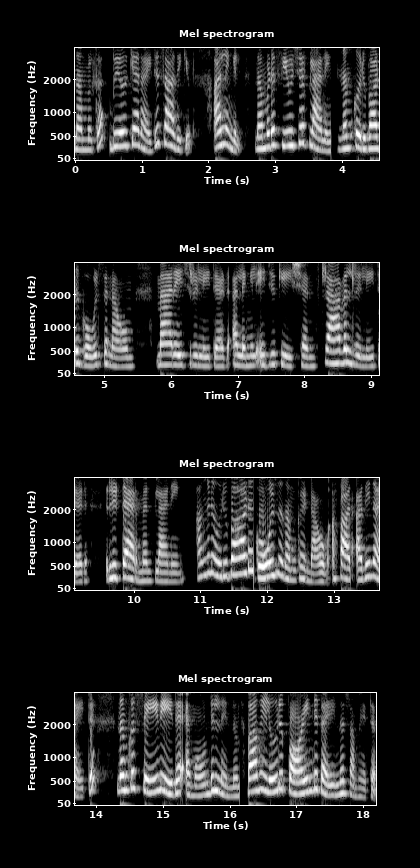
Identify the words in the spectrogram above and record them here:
നമ്മൾക്ക് ഉപയോഗിക്കാനായിട്ട് സാധിക്കും. അല്ലെങ്കിൽ നമ്മുടെ ഫ്യൂച്ചർ പ്ലാനിങ് നമുക്ക് ഒരുപാട് ഗോൾസ് ഉണ്ടാവും. മാരേജ് റിലേറ്റഡ് അല്ലെങ്കിൽ education travel related retirement planning അങ്ങനെ ഒരുപാട് ഗോൾസ് നമുക്ക് ഉണ്ടാവും അപ്പൊ അതിനായിട്ട് നമുക്ക് സേവ് ചെയ്ത എമൗണ്ടിൽ നിന്നും ഭാവിയിൽ ഒരു പോയിന്റ് കഴിയുന്ന സമയത്ത്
